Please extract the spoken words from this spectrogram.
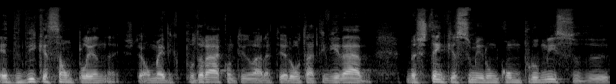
é dedicação plena. Isto é, o médico poderá continuar a ter outra atividade, mas tem que assumir um compromisso de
